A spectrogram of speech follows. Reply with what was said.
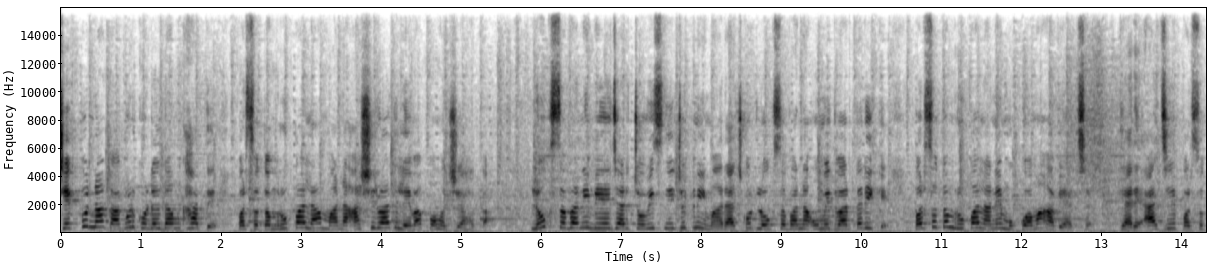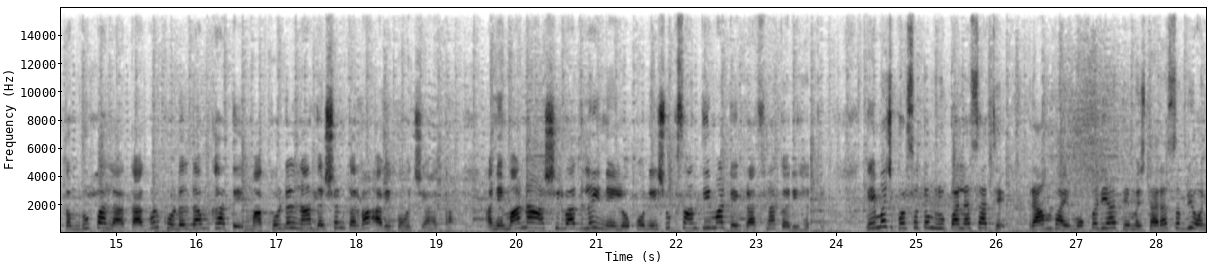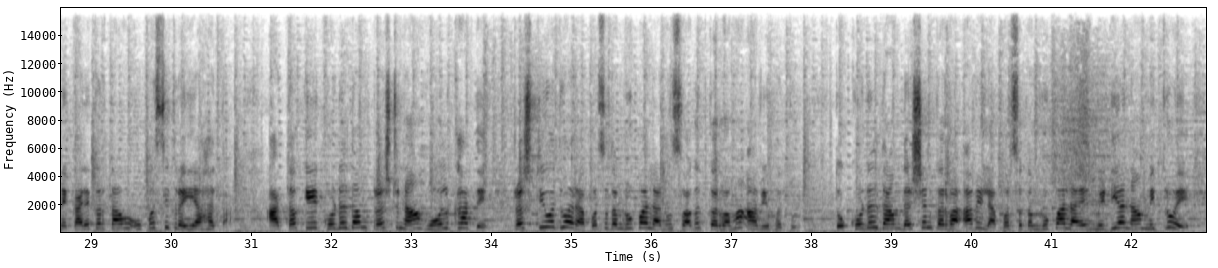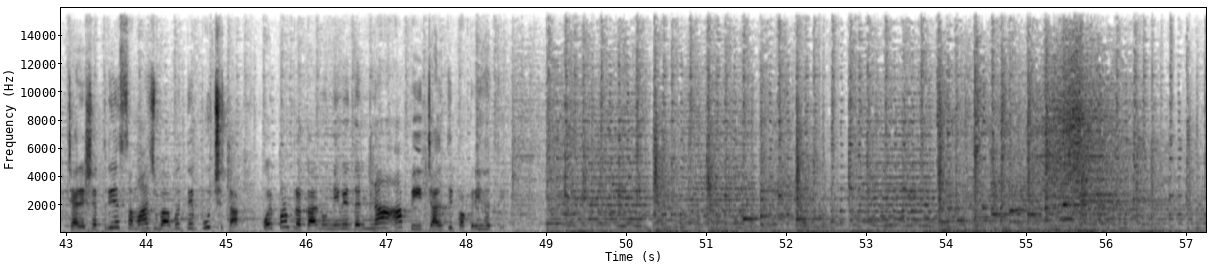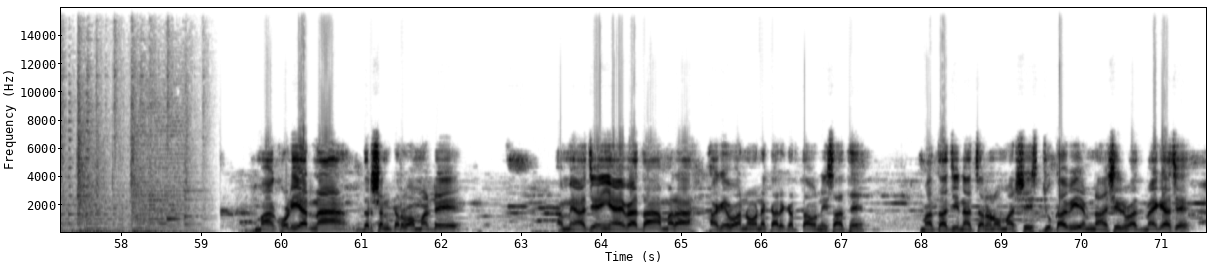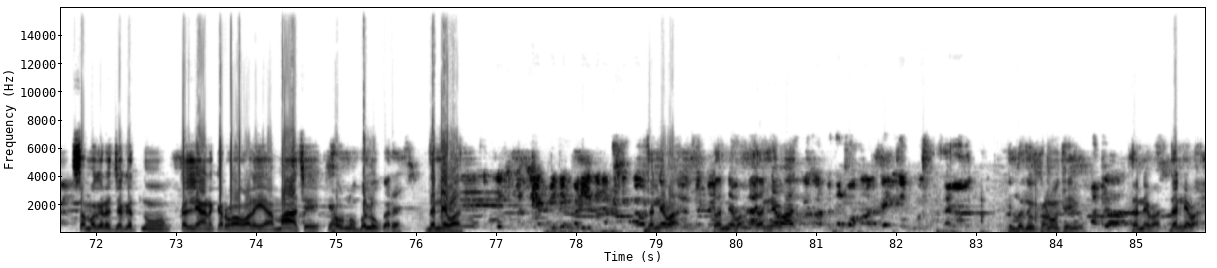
જેતપુરના કાગોડ ખોડલધામ ખાતે પરસોત્તમ રૂપાલા માના આશીર્વાદ લેવા પહોંચ્યા હતા. લોકસભાની બે હજાર ચોવીસની ચૂંટણીમાં રાજકોટ લોકસભાના ઉમેદવાર તરીકે પરસોત્તમ રૂપાલાને મૂકવામાં આવ્યા છે. ત્યારે આજે પરસોત્તમ રૂપાલા કાગોડ ખોડલધામ ખાતે મા ખોડલના દર્શન કરવા આવી પહોંચ્યા હતા અને માના આશીર્વાદ લઈને લોકોની સુખ શાંતિ માટે પ્રાર્થના કરી હતી. તેમજ પરસોત્તમ રૂપાલા સાથે રામભાઈ મોકરિયા તેમજ ધારાસભ્યો અને કાર્યકર્તાઓ ઉપસ્થિત રહ્યા હતા. આ તકે ખોડલધામ ટ્રસ્ટના હોલ ખાતે ટ્રસ્ટીઓ દ્વારા પરસોત્તમ રૂપાલાનું સ્વાગત કરવામાં આવ્યું હતું. તો ખોડલધામ દર્શન કરવા આવેલા પરસોત્તમ રૂપાલાએ મીડિયાના મિત્રોએ જ્યારે ક્ષત્રિય સમાજ બાબતે પૂછતા કોઈપણ પ્રકારનું નિવેદન ના આપી ચાલતી પકડી હતી. માં ખોડિયારના દર્શન કરવા માટે અમે આજે અહીંયા આવ્યા હતા, અમારા આગેવાનો અને કાર્યકર્તાઓની સાથે. માતાજીના ચરણોમાં શીશ ઝુકાવી એમના આશીર્વાદ માગ્યા છે. સમગ્ર જગતનું કલ્યાણ કરવાવાળી આ માં છે એ સૌનું ભલું કરે. ધન્યવાદ. ધન્યવાદ. ધન્યવાદ. ધન્યવાદ. એ બધું ઘણું થયું. ધન્યવાદ. ધન્યવાદ.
